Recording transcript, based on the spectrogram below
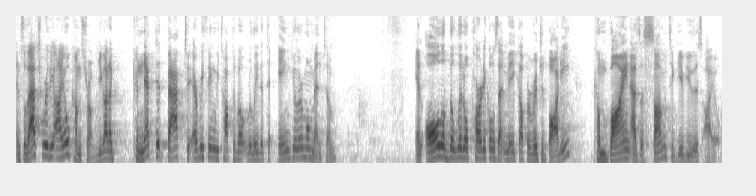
And so that's where the IO comes from. You got to connect it back to everything we talked about related to angular momentum. And all of the little particles that make up a rigid body combine as a sum to give you this IO.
